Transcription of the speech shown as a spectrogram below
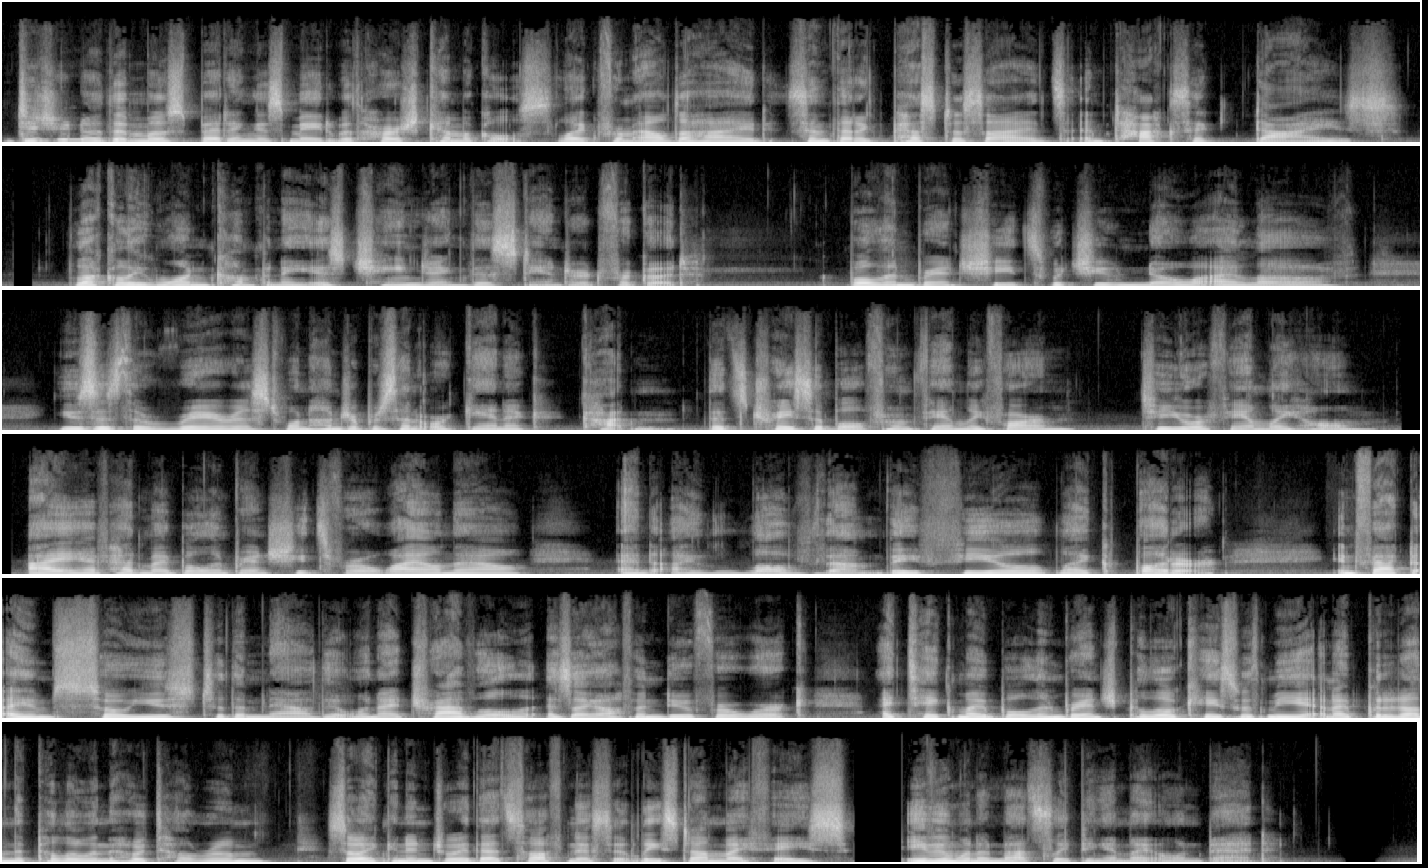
Did you know that most bedding is made with harsh chemicals like formaldehyde, synthetic pesticides, and toxic dyes? Luckily, one company is changing this standard for good. Boll and Branch sheets, which you know I love, uses the rarest 100% organic cotton that's traceable from family farm to your family home. I have had my Boll and Branch sheets for a while now, and I love them. They feel like butter. In fact, I am so used to them now that when I travel, as I often do for work, I take my Boll and Branch pillowcase with me and I put it on the pillow in the hotel room so I can enjoy that softness at least on my face, even when I'm not sleeping in my own bed.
